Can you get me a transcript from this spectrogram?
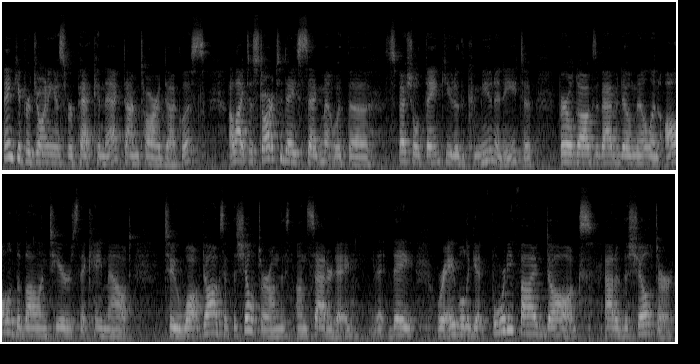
Thank you for joining us for Pet Connect. I'm Tara Douglass. I'd like to start today's segment with a special thank you to the community, to Feral Dogs of Avondale Mill, and all of the volunteers that came out to walk dogs at the shelter on, this, on Saturday. They were able to get 45 dogs out of the shelter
